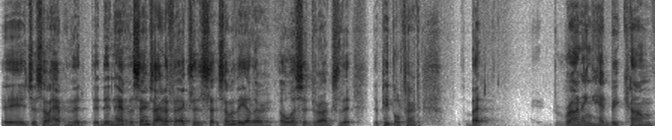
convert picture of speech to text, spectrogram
It just so happened that it didn't have the same side effects as some of the other illicit drugs that, that people turned to. But running had become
